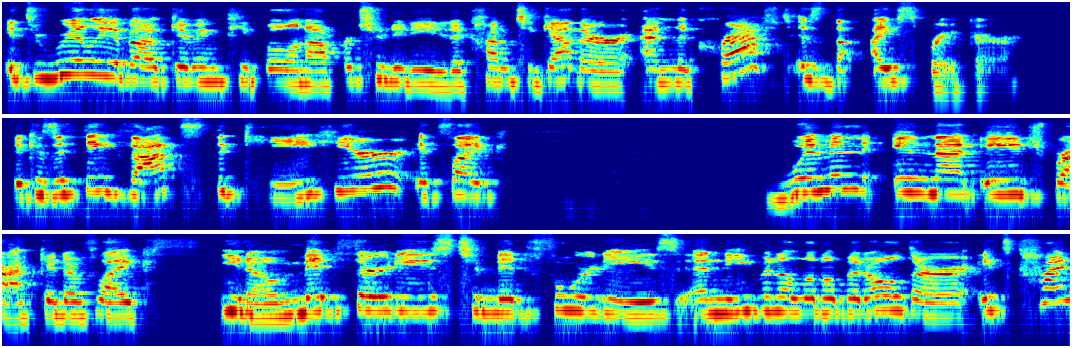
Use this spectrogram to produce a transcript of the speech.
It's really about giving people an opportunity to come together and the craft is the icebreaker because I think that's the key here. It's like women in that age bracket of like, you know, mid 30s to mid 40s and even a little bit older, it's kind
